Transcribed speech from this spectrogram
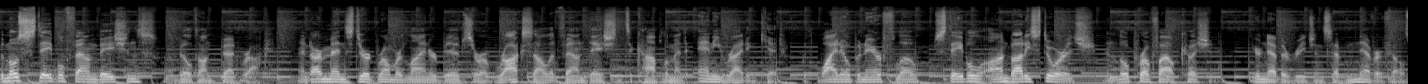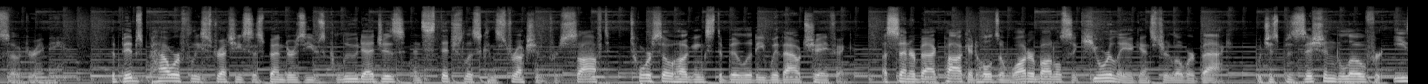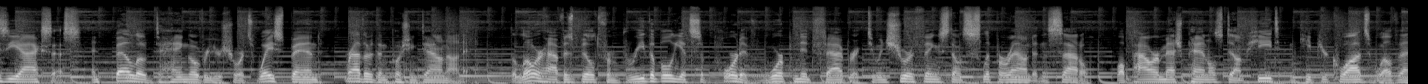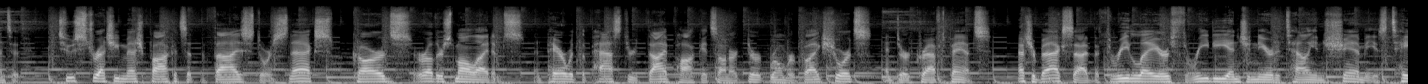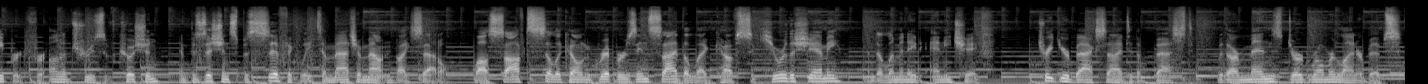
The most stable foundations are built on bedrock, and our men's Dirt Roamer liner bibs are a rock solid foundation to complement any riding kit with wide open airflow, stable on body storage, and low profile cushion. Your nether regions have never felt so dreamy. The bib's powerfully stretchy suspenders use glued edges and stitchless construction for soft, torso hugging stability without chafing. A center back pocket holds a water bottle securely against your lower back, which is positioned low for easy access and bellowed to hang over your short's waistband rather than pushing down on it. The lower half is built from breathable yet supportive warp knit fabric to ensure things don't slip around in the saddle, while power mesh panels dump heat and keep your quads well vented. Two stretchy mesh pockets at the thighs store snacks, cards, or other small items, and pair with the pass through thigh pockets on our Dirt Roamer bike shorts and Dirtcraft pants. At your backside, the three layer, 3D engineered Italian chamois is tapered for unobtrusive cushion and positioned specifically to match a mountain bike saddle, while soft silicone grippers inside the leg cuffs secure the chamois and eliminate any chafe. Treat your backside to the best with our men's Dirt Roamer liner bibs.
